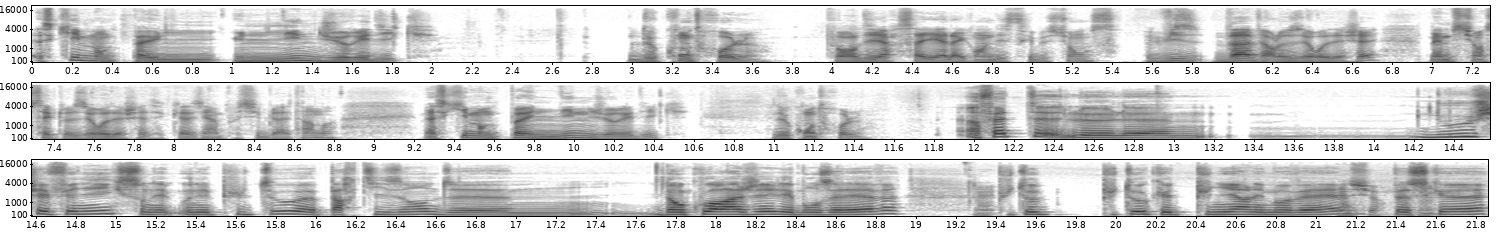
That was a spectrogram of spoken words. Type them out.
Est-ce qu'il ne manque pas une, une ligne juridique de contrôle pour dire ça y est, la grande distribution vise, va vers le zéro déchet, même si on sait que le zéro déchet c'est quasi impossible à atteindre. Mais est-ce qu'il ne manque pas une ligne juridique de contrôle? En fait, le, nous, chez Phoenix, on est, on est plutôt euh, partisans d'encourager les bons élèves plutôt, plutôt que de punir les mauvais. Parce mm. que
